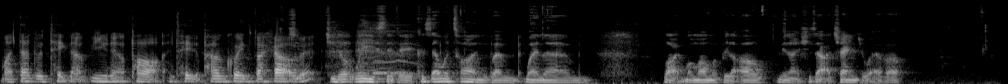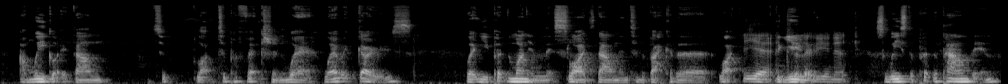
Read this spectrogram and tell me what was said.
my dad would take that unit apart and take the pound coins back out of it. Do you know what we used to do? Because there were times when, when um, like my mum would be like, "Oh, you know, she's out of change or whatever," and we got it down to like to perfection. Where where it goes, where you put the money in, and it slides down into the back of the like Yeah, the unit. unit. So we used to put the pound in,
